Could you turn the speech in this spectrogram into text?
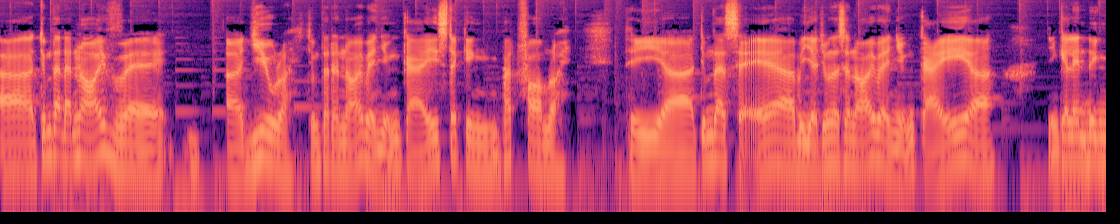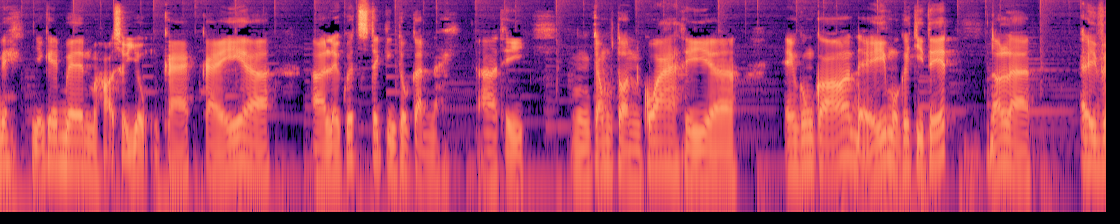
à, chúng ta đã nói về uh, yield rồi. Chúng ta đã nói về những cái staking platform rồi. Thì uh, chúng ta sẽ uh, bây giờ chúng ta sẽ nói về những cái uh, những cái lending đi những cái bên mà họ sử dụng các cái uh, uh, liquid staking token này. Uh, thì um, trong tuần qua thì uh, em cũng có để ý một cái chi tiết đó là AV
